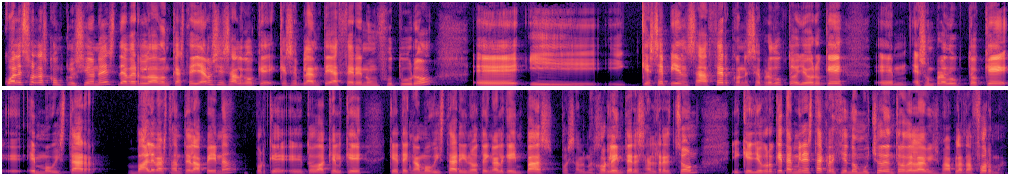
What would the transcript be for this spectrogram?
¿Cuáles son las conclusiones de haberlo dado en castellano? Si es algo que, se plantea hacer en un futuro eh, y, qué se piensa hacer con ese producto. Yo creo que es un producto que en Movistar vale bastante la pena, porque eh, todo aquel que, tenga Movistar y no tenga el Game Pass, pues a lo mejor le interesa el Red Zone, y que yo creo que también está creciendo mucho dentro de la misma plataforma.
